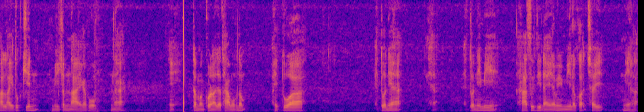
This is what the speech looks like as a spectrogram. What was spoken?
อะไรทุกชิ้นมีจำหน่ายครับผมนะนี่ถ้าบางคนอาจจะถามผมต้องไอตัวไอตัวเนี้ยฮะเนี่ยไอตัวนี้มีหาซื้อที่ไหนแล้วไม่มีแล้วก็ใช้เนี่ยฮะ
